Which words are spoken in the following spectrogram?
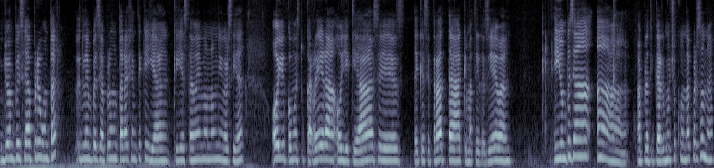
yo empecé a preguntar, le empecé a preguntar a gente que ya, que ya estaba en una universidad oye, ¿cómo es tu carrera? Oye, ¿qué haces? ¿De qué se trata? ¿Qué materias llevan? Y yo empecé a, a, platicar mucho con una persona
